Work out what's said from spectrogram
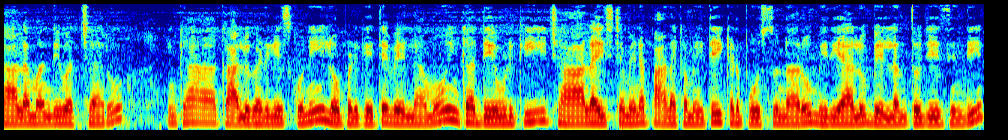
చాలా మంది వచ్చారు. ఇంకా కాళ్ళు కడిగేసుకొని లోపలికైతే వెళ్ళాము. ఇంకా దేవుడికి చాలా ఇష్టమైన పానకం అయితే ఇక్కడ పోస్తున్నారు. మిరియాలు బెల్లంతో చేసింది.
